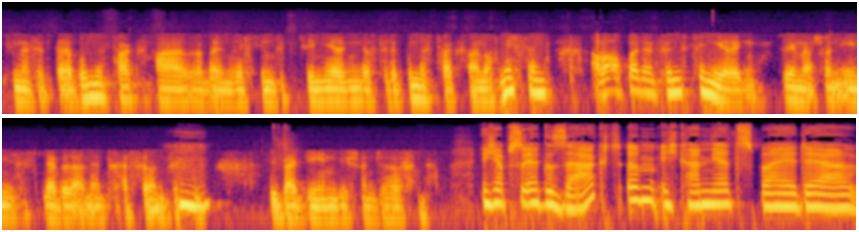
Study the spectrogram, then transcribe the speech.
Es jetzt bei der Bundestagswahl oder bei den 16-, 17-Jährigen, dass wir der Bundestagswahl noch nicht sind. Aber auch bei den 15-Jährigen sehen wir schon ein ähnliches Level an Interesse und Wissen. Mhm wie bei denen, die schon dürfen. Ich habe es ja gesagt, ähm, ich kann jetzt bei der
